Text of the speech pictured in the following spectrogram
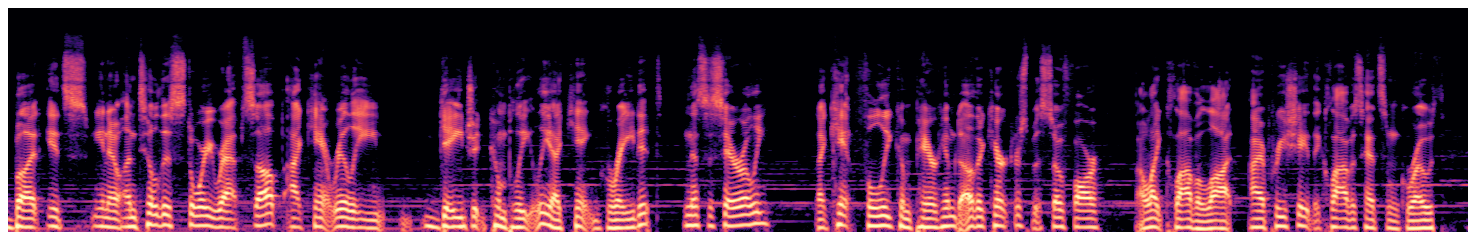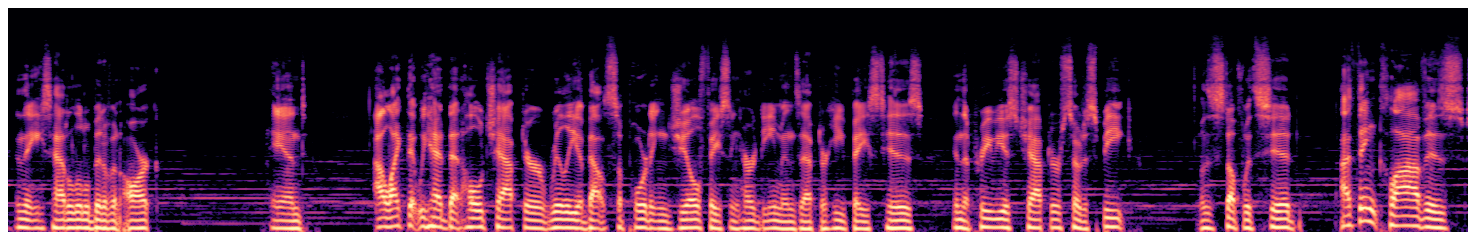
But it's, you know, until this story wraps up, I can't really gauge it completely. I can't grade it necessarily. I can't fully compare him to other characters, but so far, I like Clive a lot. I appreciate that Clive has had some growth and that he's had a little bit of an arc. And I like that we had that whole chapter really about supporting Jill facing her demons after he faced his in the previous chapter, so to speak. The stuff with Sid. I think Clive is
